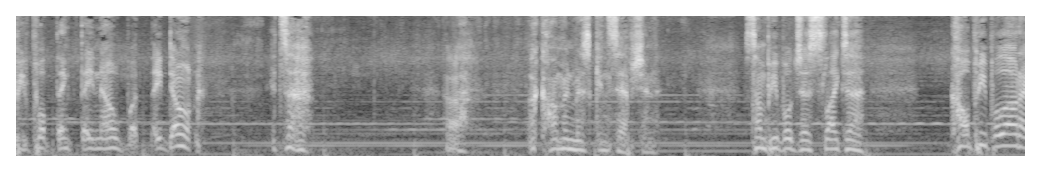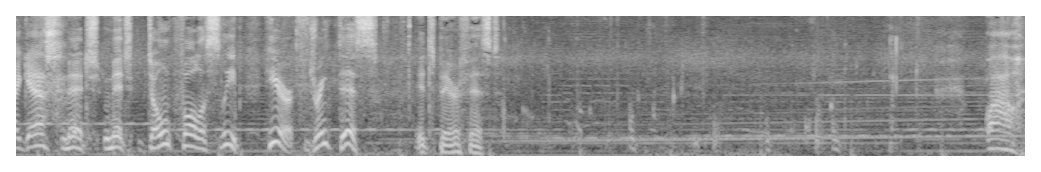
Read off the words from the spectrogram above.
people think they know, but they don't. It's a. a, a common misconception. Some people just like to call people out, I guess. Mitch, Mitch, don't fall asleep. Here, drink this. It's Bear Fist. Wow,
